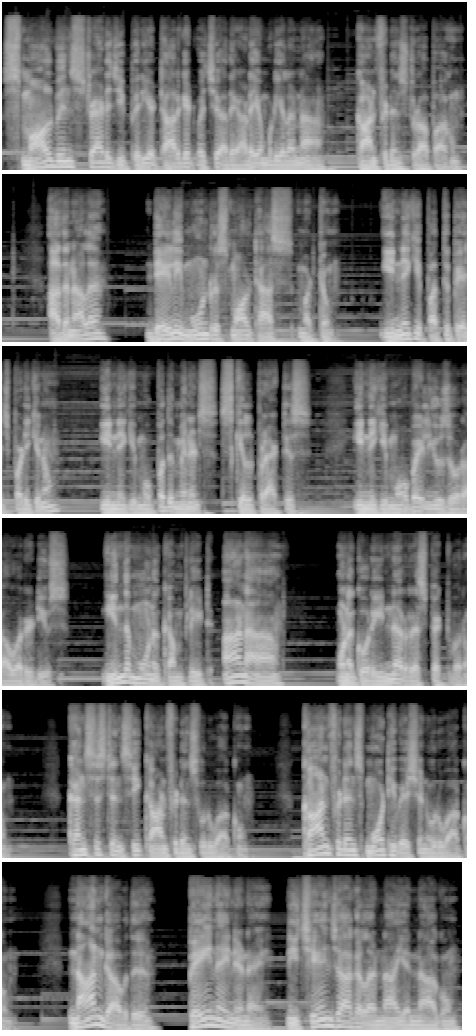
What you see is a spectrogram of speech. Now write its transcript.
ஸ்மால் வின் ஸ்ட்ராட்டஜி பெரிய டார்கெட் வச்சு அதை அடைய முடியலைன்னா கான்ஃபிடன்ஸ் ட்ராப் ஆகும். அதனால டெய்லி மூன்று ஸ்மால் டாஸ்க் மட்டும். இன்னைக்கு பத்து பேஜ் படிக்கணும் இன்னைக்கு முப்பது மினிட்ஸ் ஸ்கில் ப்ராக்டிஸ் இன்னைக்கு மொபைல் யூஸ் ஒரு ஹவர் ரெடியூஸ் இந்த மூணு கம்ப்ளீட் ஆனால் உனக்கு ஒரு இன்னர் ரெஸ்பெக்ட் வரும். கன்சிஸ்டன்சி கான்ஃபிடென்ஸ் உருவாக்கும். கான்ஃபிடன்ஸ் மோட்டிவேஷன் உருவாக்கும். நான்காவது பெயினை நினை. நீ சேஞ்ச் ஆகலைன்னா என்ன ஆகும்?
